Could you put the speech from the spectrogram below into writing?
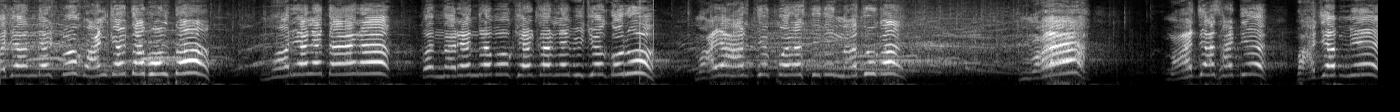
गजानन देशमुख वानखेडचा बोलतो. मर्याला तयार आहे. पण नरेंद्र भाऊ खेडकरले विजय करू. माझ्या आर्थिक परिस्थिती नाजूक आहे. मा- भाजपने भाजप मी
